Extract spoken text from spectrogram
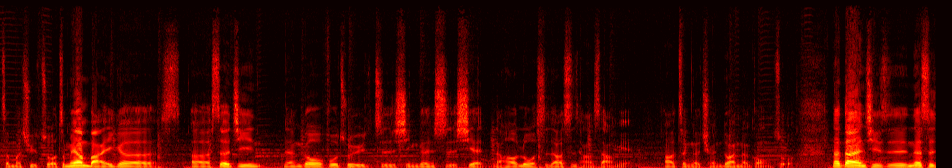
怎么去做，怎么样把一个呃设计能够付诸于执行跟实现，然后落实到市场上面，然后整个全段的工作。那当然，其实那是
